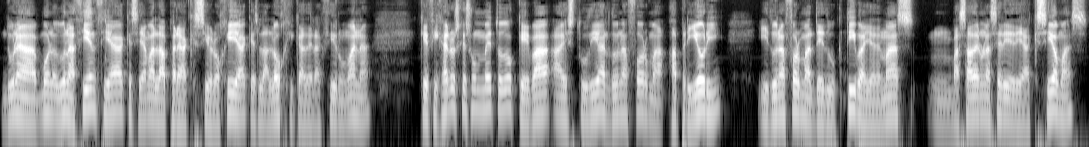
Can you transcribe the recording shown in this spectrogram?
de una, bueno, de una ciencia que se llama la praxiología, que es la lógica de la acción humana, que fijaros que es un método que va a estudiar de una forma a priori y de una forma deductiva y además basada en una serie de axiomas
